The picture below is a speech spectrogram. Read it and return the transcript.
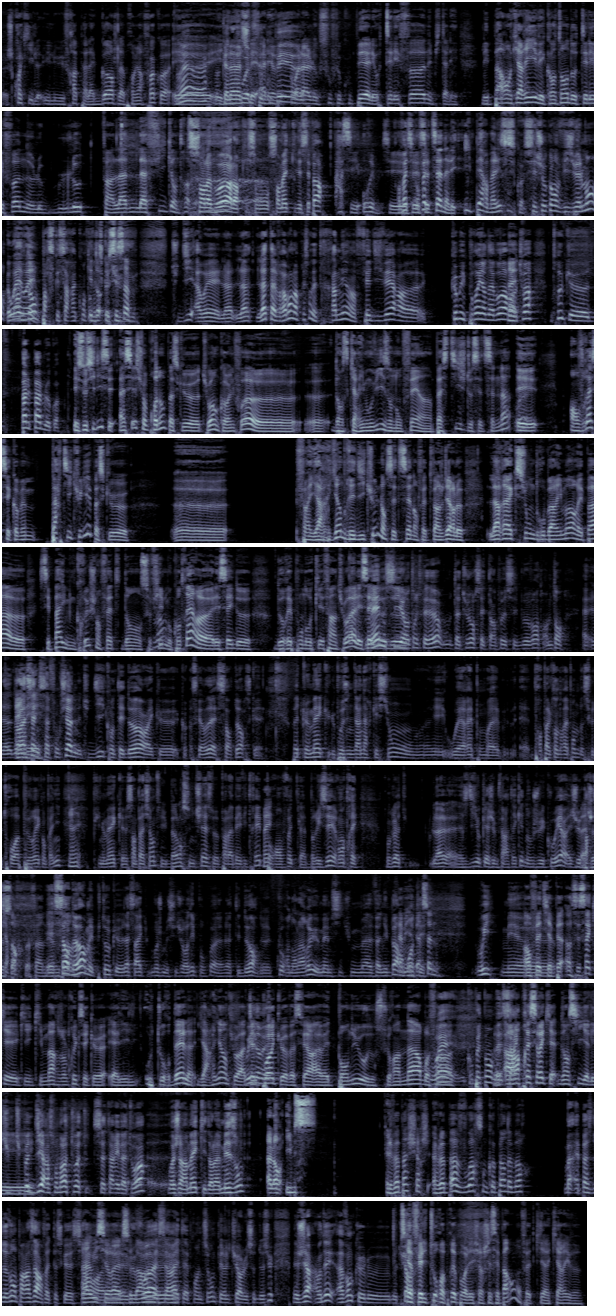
je crois qu'il il lui frappe à la gorge la première fois quoi. Et, Ouais, ouais. euh, et Donc elle a le souffle elle coupé, euh. voilà, le souffle coupé, elle est au téléphone et puis t'as les, les parents qui arrivent et qu'entendent au téléphone le l'autre, enfin la, la fille qui est en train de- sans la voir alors qu'ils sont 100 mètres qui les séparent. Ah c'est horrible. C'est En fait- c'est- en fait- cette scène elle est hyper malaisante quoi. C'est choquant visuellement, Ouais, en même temps ouais. parce que ça raconte. Et donc, ce que c'est tu- ça. Tu te dis ah ouais là là là t'as vraiment l'impression d'être ramené à un fait divers euh, comme il pourrait y en avoir, Ouais. euh, tu vois, un truc euh, palpable quoi. Et ceci dit, c'est assez surprenant parce que, tu vois, encore une fois, euh, euh, dans Scary Movie, ils en ont fait un pastiche de cette scène-là. Ouais. Et en vrai, c'est quand même particulier parce que. Enfin, il y a rien de ridicule dans cette scène en fait. Enfin, je veux dire, le, la réaction de Drew Barrymore est pas, euh, c'est pas une cruche en fait dans ce film. Non. Au contraire, euh, elle essaye de, de répondre. au- Enfin, tu vois, elle essaye Même de. si de- en tant que spectateur, t'as toujours cette un peu cette boule au ventre. En même temps, euh, la- dans Ouais, la mais- scène ça fonctionne, mais tu te dis quand t'es dehors et que quand- parce qu'à un moment, elle sort dehors parce que en fait le mec lui pose une dernière question et, où elle répond, bah, elle prend pas le temps de répondre parce que trop apeuré et compagnie. Ouais. Puis le mec s'impatiente, il lui balance une chaise par la baie vitrée Ouais. pour en fait la briser et rentrer. Donc là, tu- là, elle se dit ok, je vais me faire attaquer, donc je vais courir et je vais Bah, je partir. sors quoi. Enfin, elle sort temps, dehors, mais plutôt que là, c'est vrai que moi je me suis toujours dit pourquoi là t'es dehors, de cours dans la rue, même si tu m'as- vas nulle part. ah, y a personne. Oui, mais euh, En fait, y a ah, c'est ça qui, est- qui, qui marche dans le truc, c'est que elle est autour d'elle, il y a rien, tu vois, à Oui, tel non, mais- point qu'elle va se faire, elle va être pendue au- sur un arbre. Ouais, complètement. Mais euh, alors après, c'est vrai qu'il y a, non, si, il y a que les. tu, tu peux te dire à ce moment-là, toi, tout- ça t'arrive à toi. Moi, j'ai un mec qui est dans la maison. Alors, il me... elle va pas chercher, elle va pas voir son copain d'abord? Bah, elle passe devant par hasard en fait parce que sort, Ah oui, c'est vrai, euh, elle se le barre, voit, elle s'arrête, elle prend une seconde, puis là, le tueur lui saute dessus. Mais je veux dire, attendez, avant que le, le Qui tueur. a fait le tour après pour aller chercher ses parents en fait, qui, qui arrive.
